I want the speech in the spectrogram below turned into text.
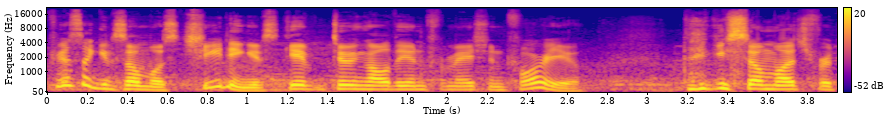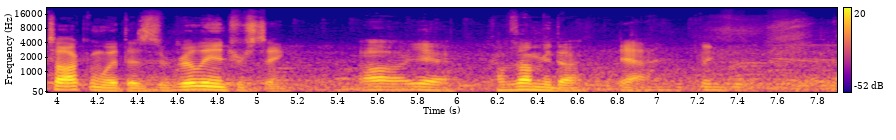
feels like it's almost cheating. It's give, doing all the information for you. Thank you so much for talking with us. It's really interesting. 아 예, 감사합니다. Yeah. 땡큐.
